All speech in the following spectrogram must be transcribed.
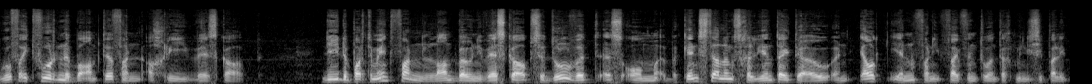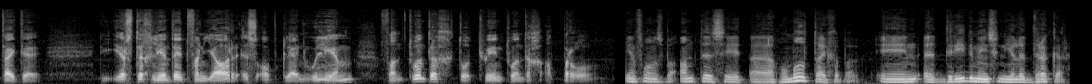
hoofuitvoerende beampte van Agri Weskaap. Die departement van landbou in die Weskaap se doelwit is om 'n bekendstellingsgeleentheid te hou in elkeen van die 25 munisipaliteite. Die eerste geleentheid van jaar is op Klein Willem van 20 tot 22 April. Een van ons beamptes het 'n uh, hommeltuig gebou en 'n driedimensionele drukker.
